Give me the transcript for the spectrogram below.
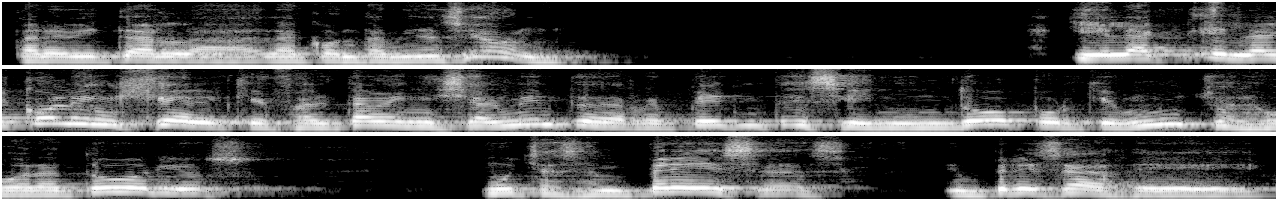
para evitar la, contaminación. Y el, alcohol en gel que faltaba inicialmente de repente se inundó porque muchos laboratorios, muchas empresas, empresas de,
